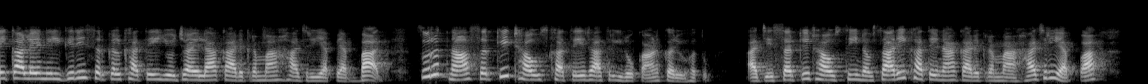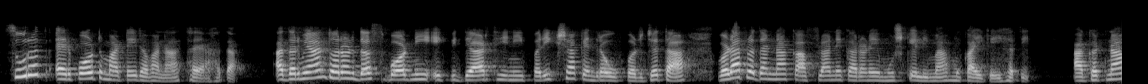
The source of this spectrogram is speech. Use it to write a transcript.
ગઈકાલે નીલગિરી સર્કલ ખાતે યોજાયેલા કાર્યક્રમમાં હાજરી આપ્યા બાદ સુરતના સર્કિટ હાઉસ ખાતે રાત્રિ રોકાણ કર્યું હતું. આજે સર્કિટ હાઉસથી નવસારી ખાતેના કાર્યક્રમમાં હાજરી આપવા સુરત એરપોર્ટ માટે રવાના થયા હતા. આ દરમિયાન ધોરણ દસ બોર્ડની એક વિદ્યાર્થીની પરીક્ષા કેન્દ્ર ઉપર જતા વડાપ્રધાનના કાફલાને કારણે મુશ્કેલીમાં મુકાઈ ગઈ હતી. આ ઘટના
